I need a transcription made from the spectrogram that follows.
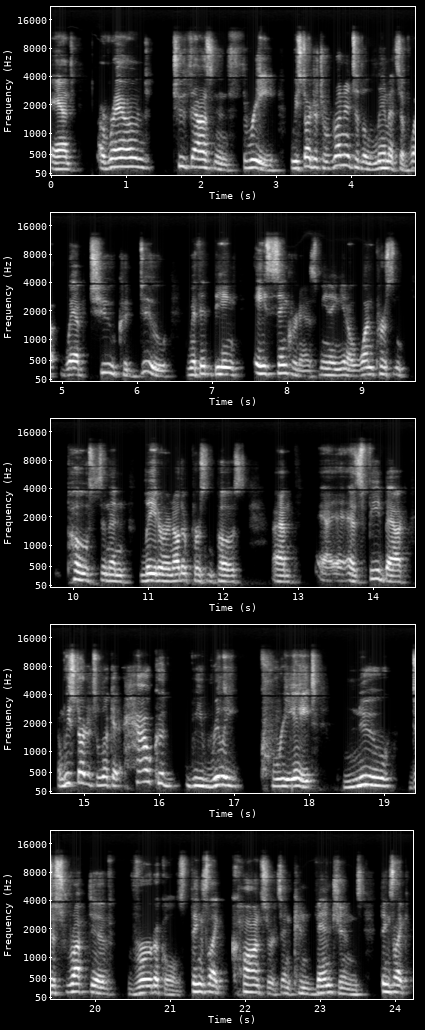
And around 2003, we started to run into the limits of what Web 2 could do with it being asynchronous, meaning, you know, one person posts and then later another person posts. um, as feedback, and we started to look at how could we really create new disruptive verticals, things like concerts and conventions, things like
